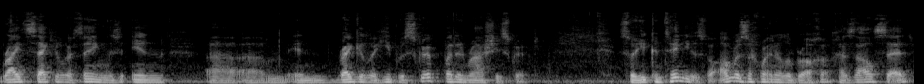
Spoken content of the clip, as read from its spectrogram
write secular things in uh, um, in regular Hebrew script, but in Rashi script. So he continues. Chazal said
